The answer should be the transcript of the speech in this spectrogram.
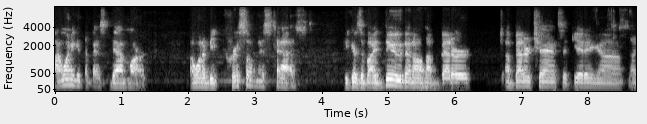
I want to get the best damn mark. I want to beat Chris on this test because if I do, then I'll have better a better chance at getting a, a,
